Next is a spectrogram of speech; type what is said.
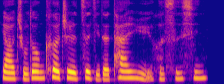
要主动克制自己的贪欲和私心，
